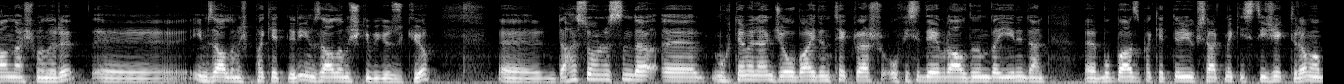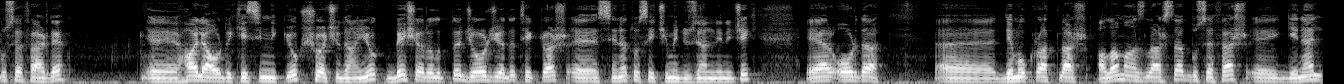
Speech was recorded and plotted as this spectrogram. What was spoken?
anlaşmaları e, imzalamış paketleri imzalamış gibi gözüküyor. Ee, daha sonrasında e, muhtemelen Joe Biden tekrar ofisi devraldığında yeniden e, bu bazı paketleri yükseltmek isteyecektir ama bu sefer de e, hala orada kesinlik yok. Şu açıdan yok. 5 Aralık'ta Georgia'da tekrar e, senato seçimi düzenlenecek. Eğer orada e, demokratlar alamazlarsa bu sefer e, genel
